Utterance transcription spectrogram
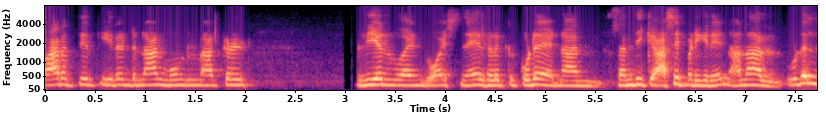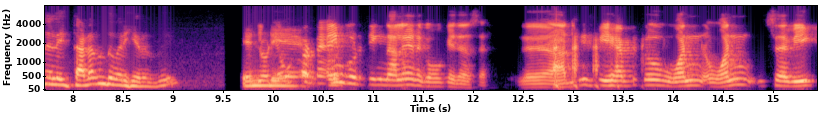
வாரத்திற்கு இரண்டு நாள் மூன்று நாட்கள் ரியல் வாய்ஸ் நேயர்களுக்கு கூட நான் சந்திக்க ஆசைப்படுகிறேன். ஆனால் உடல்நிலை தளர்ந்து வருகிறது. என்னுடைய டைம் கொடுத்தீங்கனாலே எனக்கு ஓகே தான் sir at least we have to one once a week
